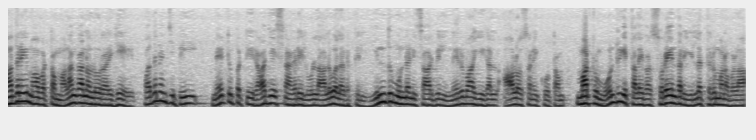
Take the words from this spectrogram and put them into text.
மதுரை மாவட்டம் அலங்காநல்லூர் அருகே பதினஞ்சு பி மேட்டுப்பட்டி ராஜேஷ் நகரில் உள்ள அலுவலகத்தில் இந்து முன்னணி சார்பில் நிர்வாகிகள் ஆலோசனை கூட்டம் மற்றும் ஒன்றிய தலைவர் சுரேந்தர் இல்ல திருமண விழா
